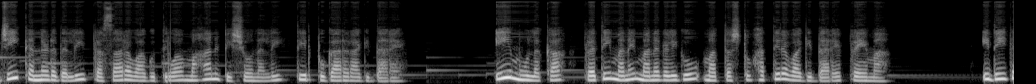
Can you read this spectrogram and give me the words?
ಜಿ ಕನ್ನಡದಲ್ಲಿ ಪ್ರಸಾರವಾಗುತ್ತಿರುವ ಮಹಾನಟಿ ಶೋನಲ್ಲಿ ತೀರ್ಪುಗಾರರಾಗಿದ್ದಾರೆ. ಈ ಮೂಲಕ ಪ್ರತಿ ಮನೆ ಮನಗಳಿಗೂ ಮತ್ತಷ್ಟು ಹತ್ತಿರವಾಗಿದ್ದಾರೆ ಪ್ರೇಮ. ಇದೀಗ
